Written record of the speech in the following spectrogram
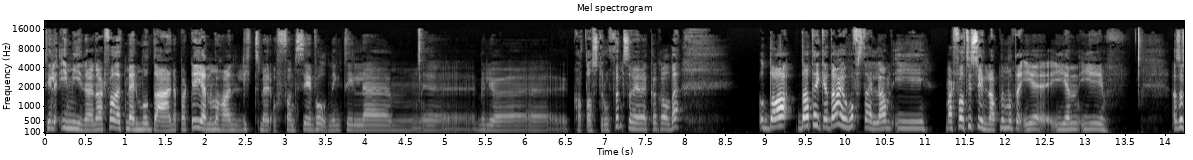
til, i mine øyne i hvert fall, et mer moderne parti, gjennom å ha en litt mer offensiv holdning til eh, eh, miljøkatastrofen, som vi kan kalle det. Og da, da, tenker jeg, da er jo Hofstad Helleland i, i hvert fall tilsynelatende i, i en i, altså,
